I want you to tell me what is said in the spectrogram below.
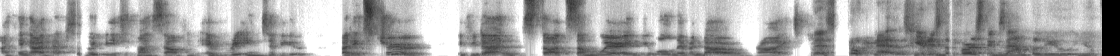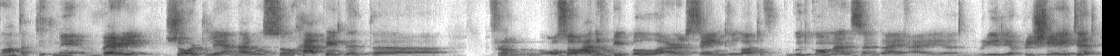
I think I've Absolutely. repeated myself in every interview, but it's true. If you don't start somewhere, you will never know, right? That's true. Uh, here is the first example. You you contacted me very shortly, and I was so happy that uh, from also other people are saying a lot of good comments, and I, I uh, really appreciate it.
